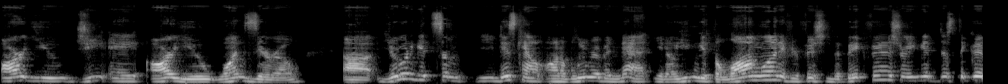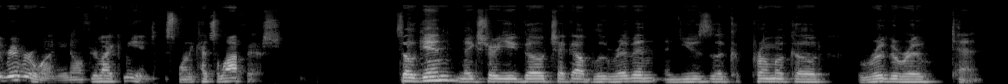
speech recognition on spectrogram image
R U G A R U 1 0. Uh, you're going to get some discount on a blue ribbon net. You know, you can get the long one if you're fishing the big fish, or you can get just the good river one, you know, if you're like me and just want to catch a lot of fish. So again, make sure you go check out Blue Ribbon and use the promo code Rougarou10.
